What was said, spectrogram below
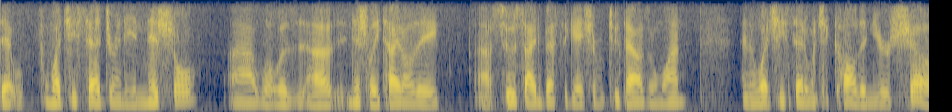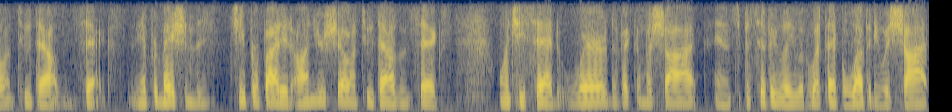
that from what she said during the initial, uh, what was uh, initially titled a uh, suicide investigation from 2001, and what she said when she called in your show in 2006. The information that she provided on your show in 2006 when she said where the victim was shot and specifically with what type of weapon he was shot.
